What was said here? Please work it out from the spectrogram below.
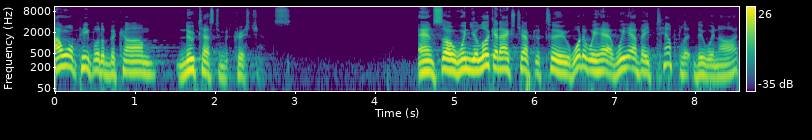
I want people to become New Testament Christians. And so when you look at Acts chapter 2, what do we have? We have a template, do we not?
